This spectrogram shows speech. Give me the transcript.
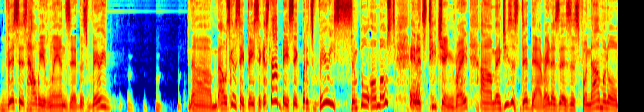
this is how he lands it. This very um, I was going to say basic. It's not basic, but it's very simple almost in yeah. its teaching, right? Um, and Jesus did that, right? As, as this phenomenal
